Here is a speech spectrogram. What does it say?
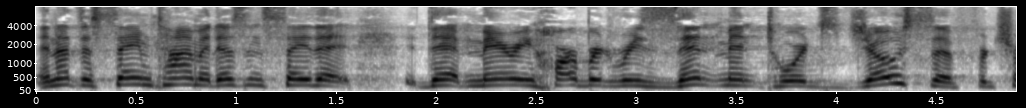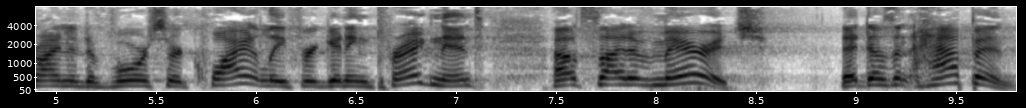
And at the same time, it doesn't say that, that Mary harbored resentment towards Joseph for trying to divorce her quietly for getting pregnant outside of marriage. That doesn't happen.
